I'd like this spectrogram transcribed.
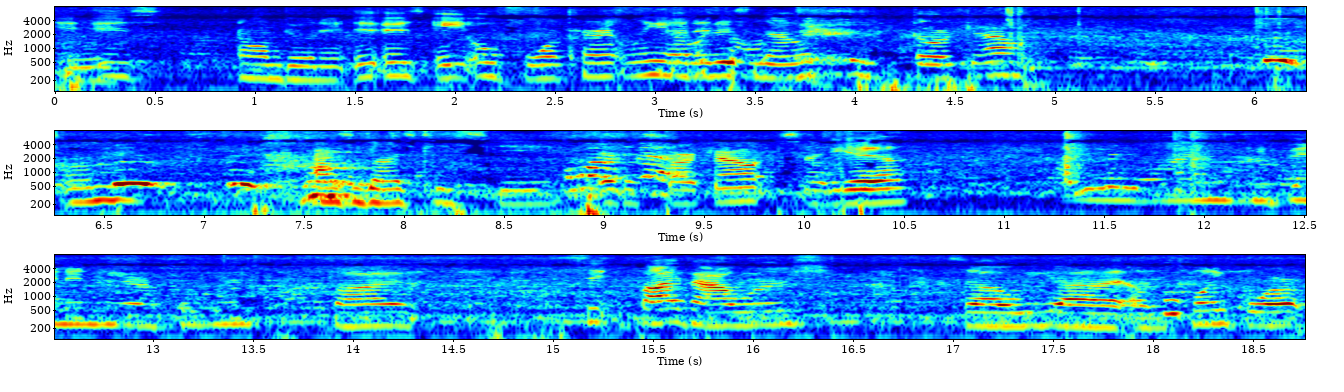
it is Oh, I'm doing it. It is 8.04 currently, and it is now dark out. Um, as you guys can see, it is dark out, so yeah. we've been in here for five, six, five hours. So we got um, 24,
